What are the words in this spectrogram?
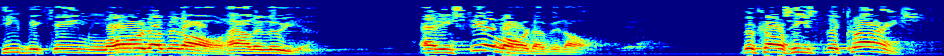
He became Lord of it all. Hallelujah. And he's still Lord of it all. Because he's the Christ.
